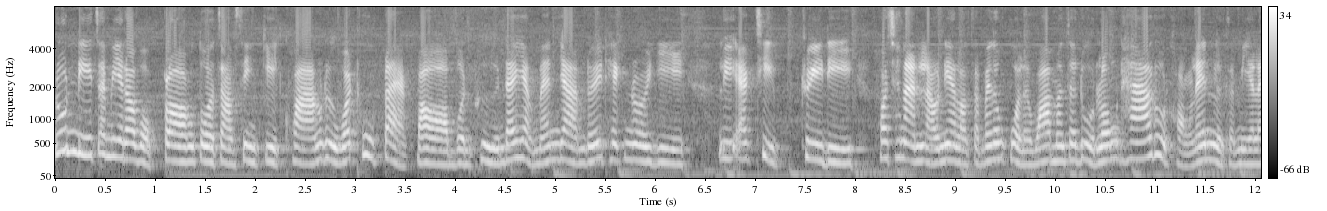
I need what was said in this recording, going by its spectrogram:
รุ่นนี้จะมีระบบกรองตัวจับสิ่งกีดขวาง หรือวัตถุแปลกปลอมบนพื้นได้อย่างแม่นยำด้วยเทคโนโลยี Reactive 3D เพราะฉะนั้นแล้วเนี่ยเราจะไม่ต้องกลัวเลยว่ามันจะดูดรองเท้าดูดของเล่นหรือจะมีอะไร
